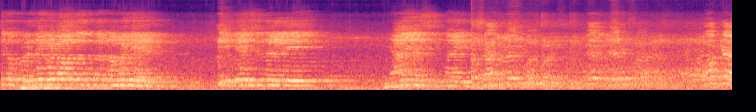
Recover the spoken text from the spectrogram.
ಪ್ರಜೆಗಳಾದಂಥ ನಮಗೆ ಈ ದೇಶದಲ್ಲಿ ನ್ಯಾಯ ಸಿಗ್ತಾ ಇದೆ. ಓಕೆ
